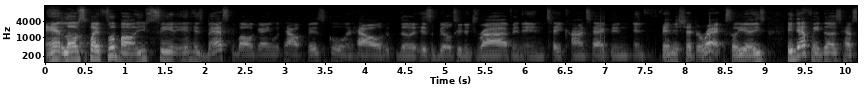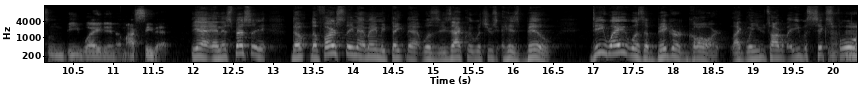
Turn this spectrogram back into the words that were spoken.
and loves to play football. You see it in his basketball game with how physical and how the his ability to drive and, and take contact and, and finish at the rack. So yeah, he's he definitely does have some D Wade in him. I see that. Yeah, and especially the the first thing that made me think that was exactly what you his build. D Wade was a bigger guard. Like when you talk about he was 6'4, mm-hmm.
